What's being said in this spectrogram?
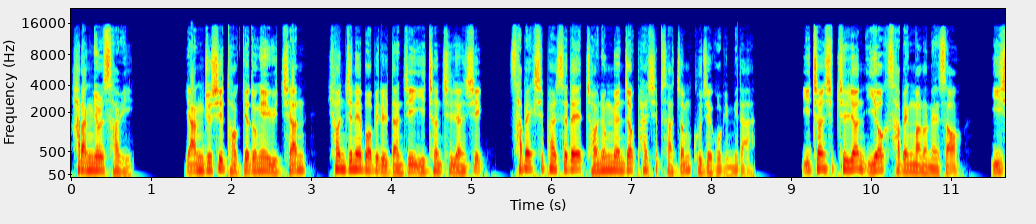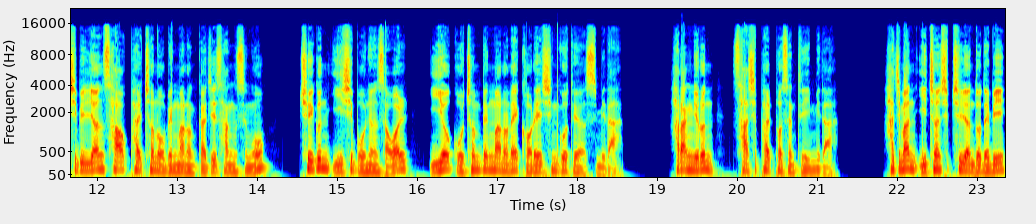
하락률 4위. 양주시 덕계동에 위치한 현진의 법일 1단지 2007년식 418세대 전용 면적 84.9제곱입니다. 2017년 2억 400만 원에서 21년 4억 8,500만 원까지 상승 후 최근 25년 4월 2억 5,100만 원의 거래 신고되었습니다. 하락률은 48%입니다. 하지만 2017년도 대비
